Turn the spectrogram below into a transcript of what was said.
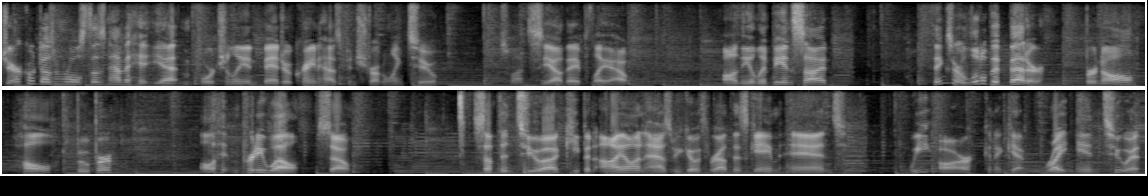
Jericho Dozen Rolls doesn't have a hit yet, unfortunately, and Banjo Crane has been struggling too. So to see how they play out. On the Olympian side, things are a little bit better. Bernal, Hull, Booper, all hitting pretty well. So something to uh, keep an eye on as we go throughout this game. And we are going to get right into it.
